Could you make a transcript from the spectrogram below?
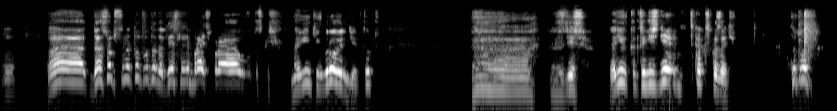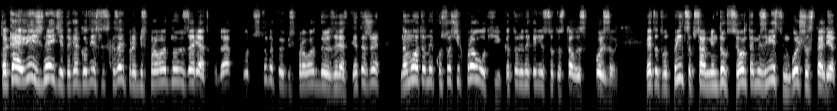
Да. А, да, собственно, тут вот этот, если брать про, так сказать, новинки в Гровинге, тут а, здесь они как-то везде, как сказать, тут вот такая вещь, знаете, это как вот если сказать про беспроводную зарядку, да? Вот что такое беспроводная зарядка? Это же намотанный кусочек проволоки, который наконец кто-то стал использовать. Этот вот принцип сам индукции, он там известен больше ста лет.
